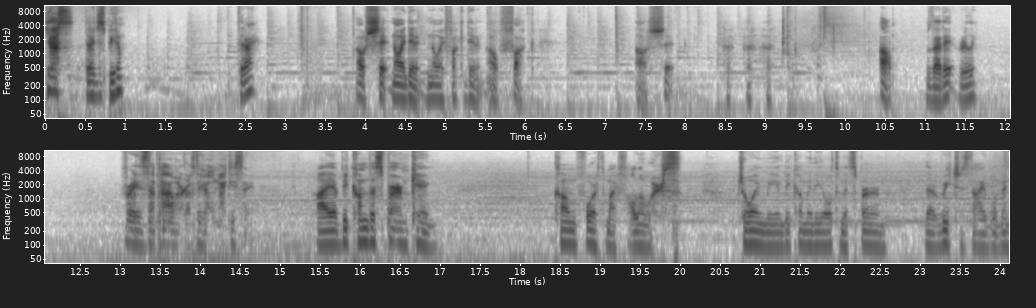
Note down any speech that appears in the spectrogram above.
Yes! Did I just beat him? Did I? Oh shit, no I didn't. No I fucking didn't. Oh fuck. Oh shit. oh, was that it? Really? Praise the power of the Almighty Say. I have become the Sperm King. Come forth, my followers. Join me in becoming the ultimate sperm that reaches thy woman.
